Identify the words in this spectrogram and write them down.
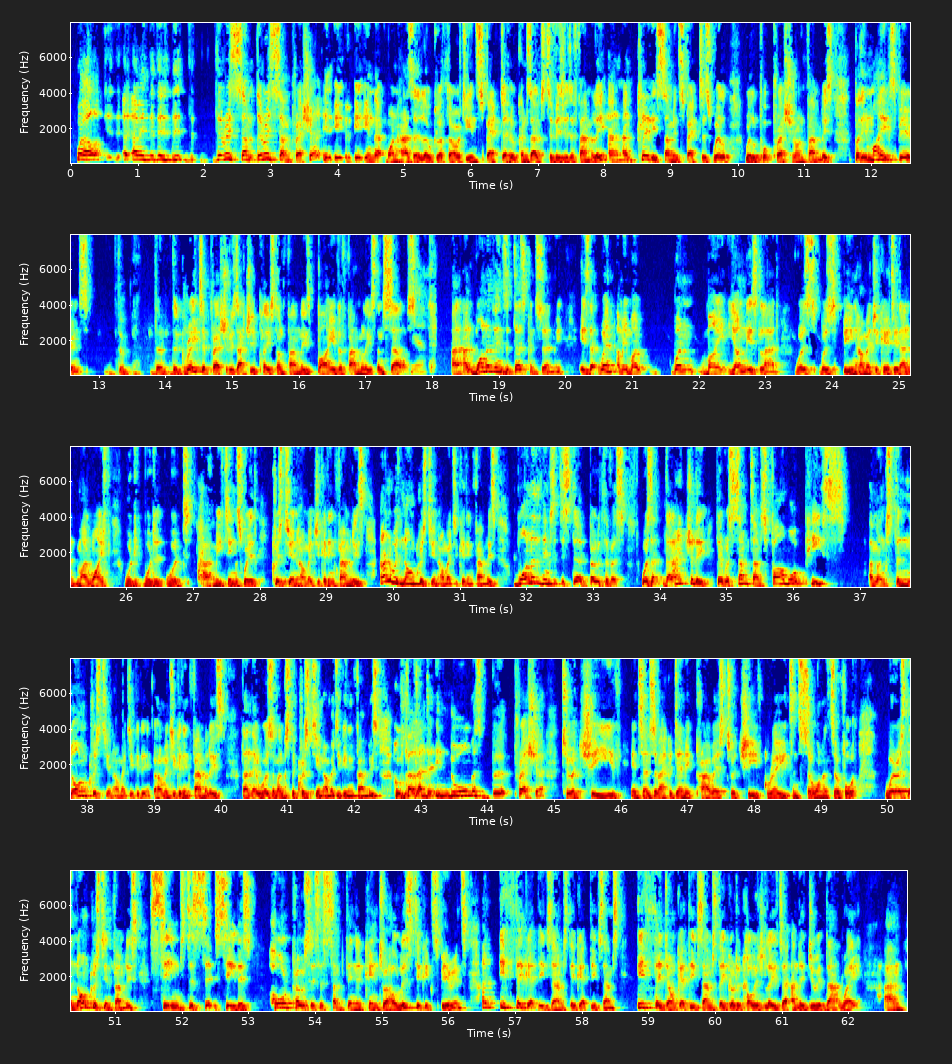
well, I mean, there is some there is some pressure in, in, that one has a local authority inspector who comes out to visit a family, and, and, clearly some inspectors will will put pressure on families. But in my experience, the, the the greater pressure is actually placed on families by the families themselves. Yeah. And one of the things that does concern me is that when I mean my when my youngest lad was was being home educated, and my wife would would would have meetings with Christian home educating families and with non-Christian home educating families. One of the things that disturbed both of us was that, that actually there was sometimes far more peace amongst the non-Christian home educating, families than there was amongst the Christian home educating families who felt under enormous pressure to achieve in terms of academic prowess, to achieve grades and so on and so forth. Whereas the non-Christian families seemed to see this whole process as something akin to a holistic experience. And if they get the exams, they get the exams. If they don't get the exams, they go to college later and they do it that way. Um,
